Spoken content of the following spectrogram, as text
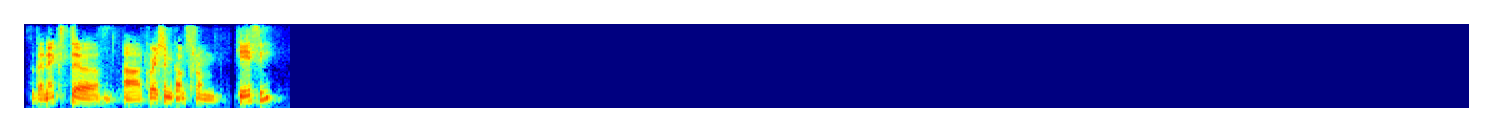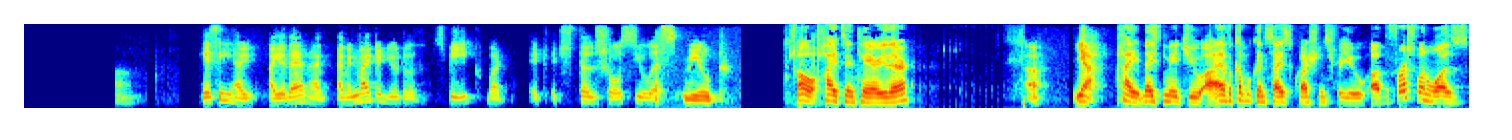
So the next uh, uh, question comes from Casey. Casey, are you, are you there? I've, I've invited you to speak, but it, it still shows you as mute. Oh, hi, 10K. Are you there? Uh, yeah. Hi, nice to meet you. I have a couple concise questions for you. Uh, the first one was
